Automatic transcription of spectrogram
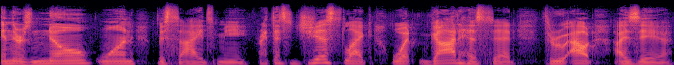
and there's no one besides me. Right? That's just like what God has said throughout Isaiah.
